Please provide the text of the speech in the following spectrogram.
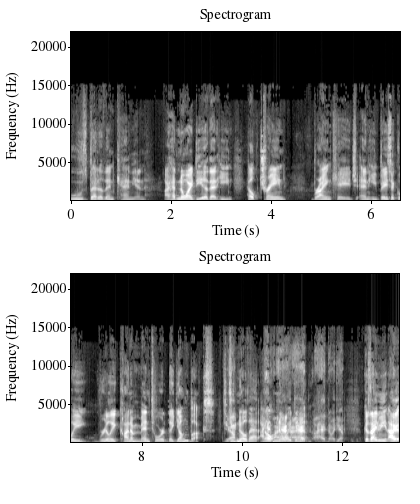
who's better than Canyon. I had no idea that he helped train Brian Cage and he basically really kind of mentored the Young Bucks. Did Yeah. you know that? I had no I, idea. I had, I had no idea. Because I mean, I,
